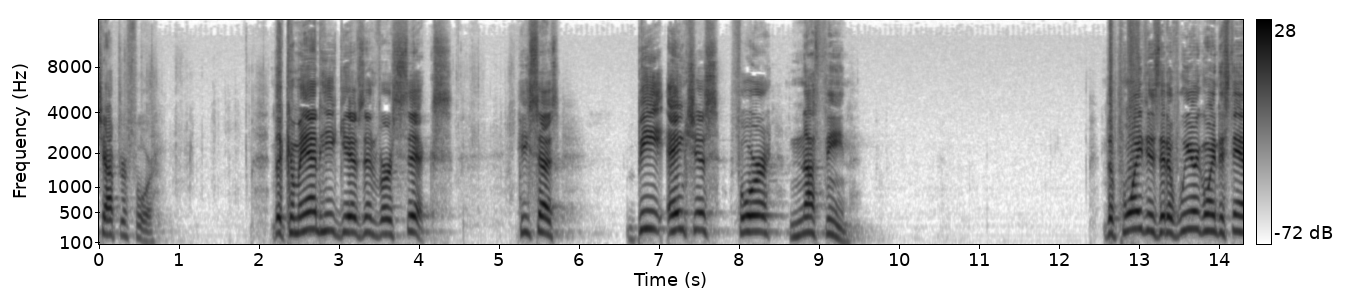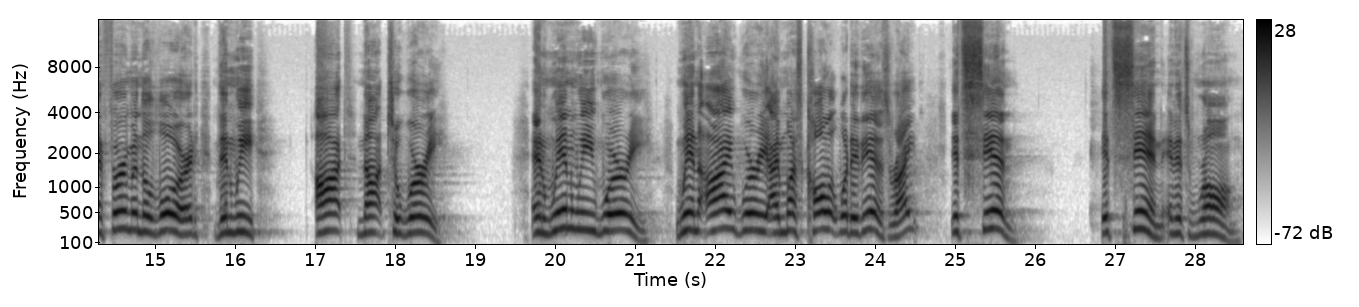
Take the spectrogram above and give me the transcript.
chapter 4, the command he gives in verse 6, he says, Be anxious for nothing. The point is that if we are going to stand firm in the Lord, then we ought not to worry. And when we worry, when I worry, I must call it what it is, right? It's sin. It's sin and it's wrong.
